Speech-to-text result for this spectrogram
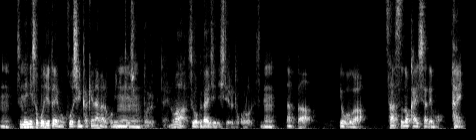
うん。うん。常にそこ自体も更新かけながらコミュニケーションを取るみたいのは、すごく大事にしているところですね。うん。なんか、ヨゴが、サースの会社でもはい。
